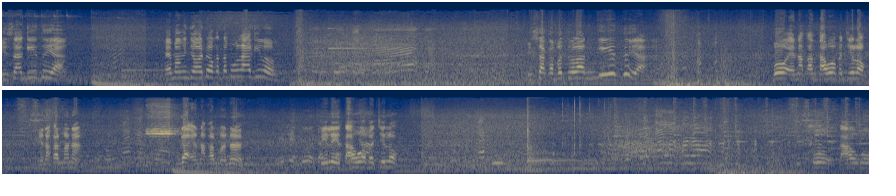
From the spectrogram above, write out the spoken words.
Bisa gitu ya? Emang jodoh ketemu lagi loh. Bisa kebetulan gitu ya? Bu, enakan tahu apa cilok? Enakan mana? Enggak, enakan mana? Pilih tahu apa cilok? Bu, tahu bu.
